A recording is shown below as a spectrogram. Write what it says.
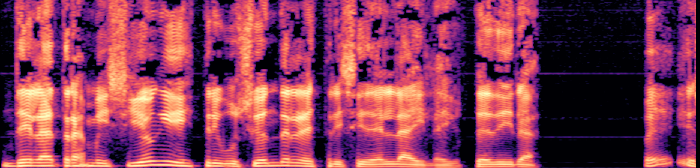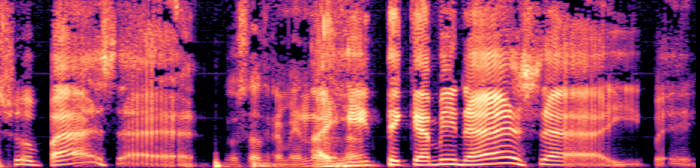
de la transmisión y distribución de la electricidad en la isla. Y usted dirá, pues eso pasa. Cosa tremenda. Hay ¿verdad? gente que amenaza. Y, pues,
